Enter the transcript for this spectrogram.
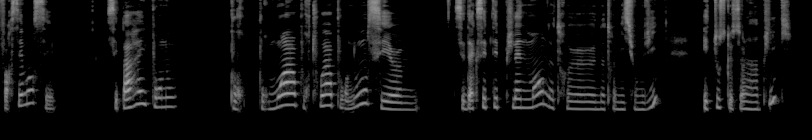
forcément, c'est, pareil pour nous. Pour, pour moi, pour toi, pour nous, c'est, euh, d'accepter pleinement notre, notre mission de vie et tout ce que cela implique.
